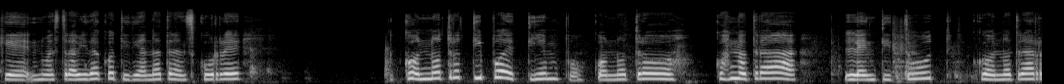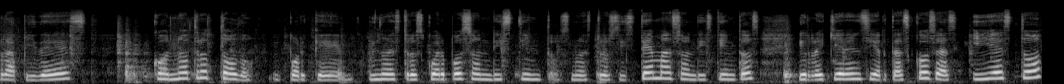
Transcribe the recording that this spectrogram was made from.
que nuestra vida cotidiana transcurre con otro tipo de tiempo, con otro con otra lentitud, con otra rapidez, con otro todo, porque nuestros cuerpos son distintos, nuestros sistemas son distintos y requieren ciertas cosas. Y esto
